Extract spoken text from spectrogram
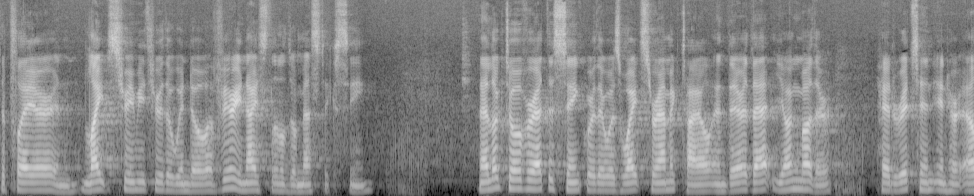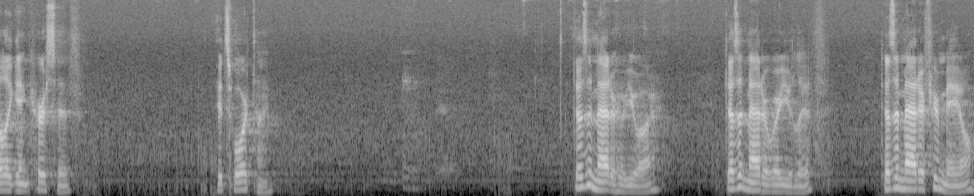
the player, and light streaming through the window. A very nice little domestic scene. And I looked over at the sink where there was white ceramic tile, and there that young mother had written in her elegant cursive, It's wartime. Doesn't matter who you are. Doesn't matter where you live. Doesn't matter if you're male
